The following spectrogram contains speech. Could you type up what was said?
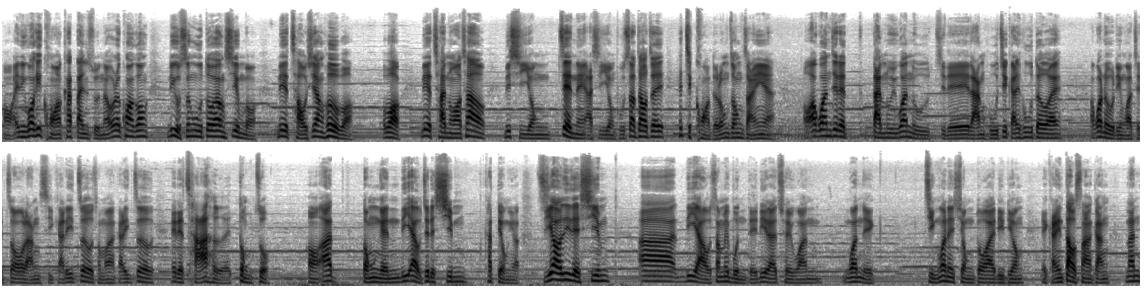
哦。因为我去看较单纯啊，我来看讲你有生物多样性无？你的草相好无？好不好？你的残花草你是用剪的还是用菩萨草？这迄一看就拢总知影。啊，阮这个单位，阮有一个人负责甲你辅导的，啊，阮有另外一组人是甲你做什么？甲你做迄个查核的动作。哦，啊，当然你要有这个心较重要。只要你的心，啊，你也有啥物问题，你来找阮，阮会尽阮的上大的力量，会甲你斗相共。咱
